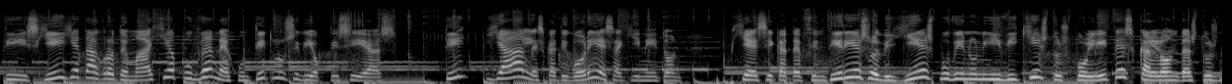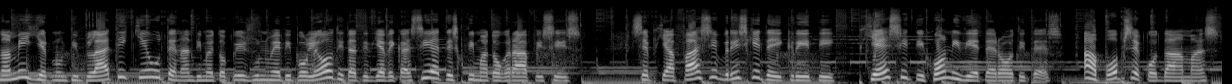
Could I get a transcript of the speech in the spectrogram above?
Τι ισχύει για τα αγροτεμάχια που δεν έχουν τίτλους ιδιοκτησίας. Τι για άλλες κατηγορίες ακινήτων. Ποιες οι κατευθυντήριες οδηγίες που δίνουν οι ειδικοί στους πολίτες, καλώντας τους να μην γυρνούν την πλάτη και ούτε να αντιμετωπίζουν με επιπολαιότητα τη διαδικασία της κτηματογράφησης. Σε ποια φάση βρίσκεται η Κρήτη, ποιες οι τυχόν ιδιαιτερότητες. Απόψε κοντά μας.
